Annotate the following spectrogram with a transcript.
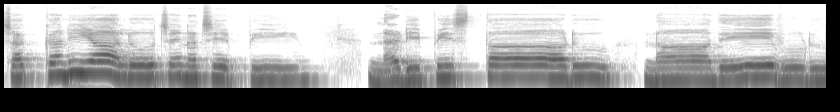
చక్కని ఆలోచన చెప్పి నడిపిస్తాడు నా దేవుడు.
